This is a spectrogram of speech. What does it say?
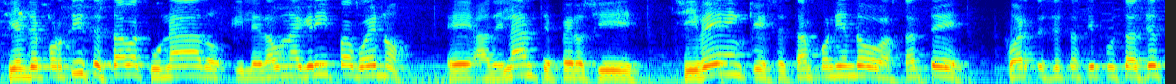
Si el deportista está vacunado y le da una gripa, bueno, eh, adelante, pero si, si ven que se están poniendo bastante fuertes estas circunstancias,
